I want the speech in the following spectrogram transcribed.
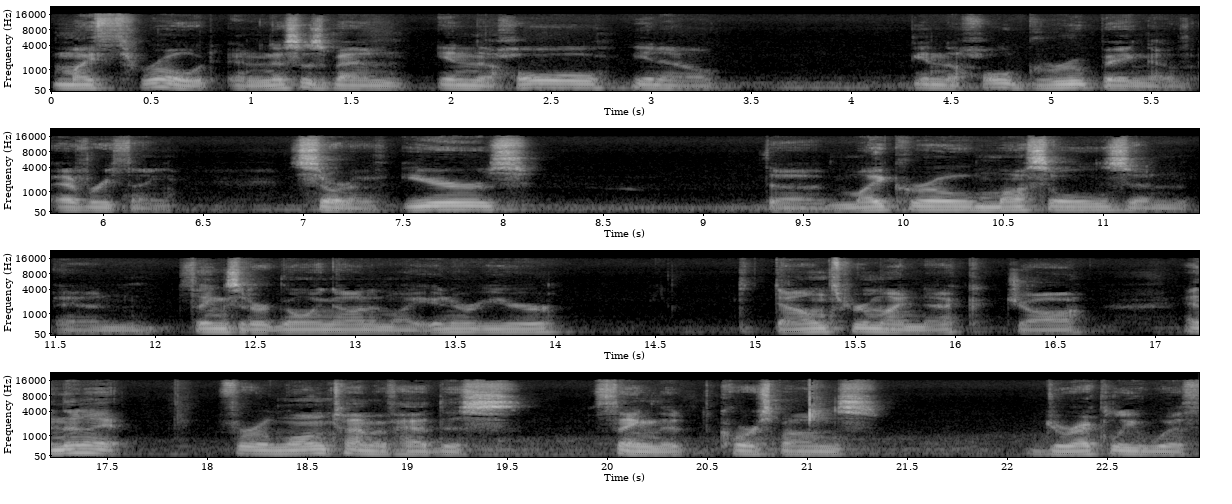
My throat, and this has been in the whole, you know, in the whole grouping of everything, sort of ears, the micro muscles and, and things that are going on in my inner ear, down through my neck, jaw. And then I, for a long time, I've had this thing that corresponds directly with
